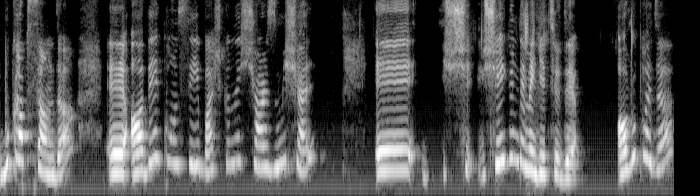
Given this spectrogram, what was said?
bu kapsamda AB Konseyi Başkanı Charles Michel e, şey gündeme getirdi. Avrupa'da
